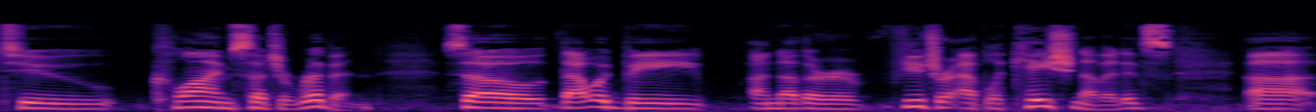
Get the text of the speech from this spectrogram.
to climb such a ribbon. So that would be another future application of it. It's uh,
